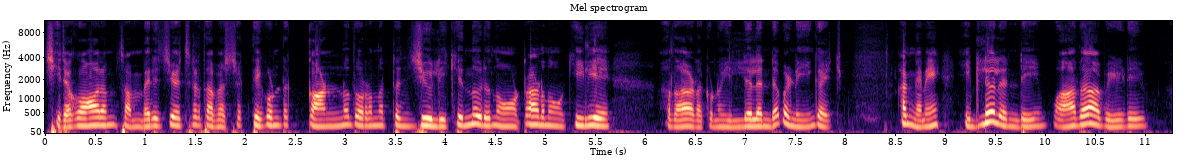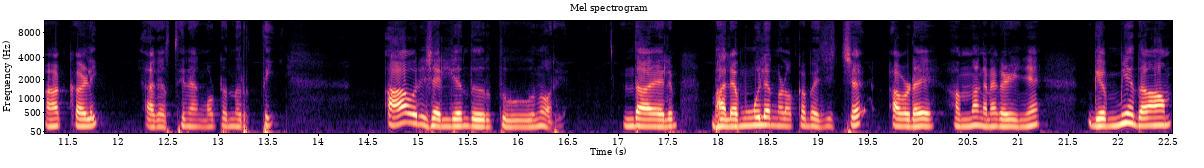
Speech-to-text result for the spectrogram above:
ചിരകോലം സംഭരിച്ചു വെച്ചിട്ട് തപശക്തി കൊണ്ട് കണ്ണ് തുറന്നിട്ട് ജ്വലിക്കുന്ന ഒരു നോട്ടാണ് നോക്കിയില്ലേ? അതാ അടക്കണു. ഇല്ലലന്റെ പണിയും കഴിച്ചു. അങ്ങനെ ഇല്ലലന്റെയും വാതാപിയുടെയും ആ കളി അഗസ്ത്യൻ അങ്ങോട്ട് നിർത്തി. ആ ഒരു ശല്യം തീർത്തു എന്ന് പറയും. എന്തായാലും ഫലമൂലങ്ങളൊക്കെ ഭജിച്ച് അവിടെ അന്നങ്ങനെ കഴിഞ്ഞ് ഗമ്യതാം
